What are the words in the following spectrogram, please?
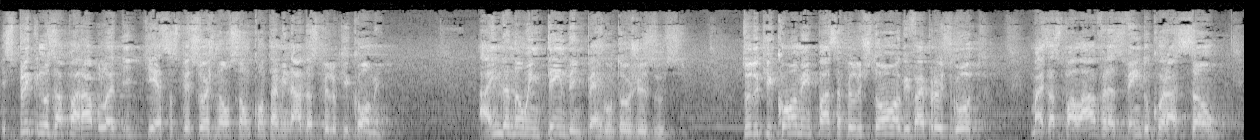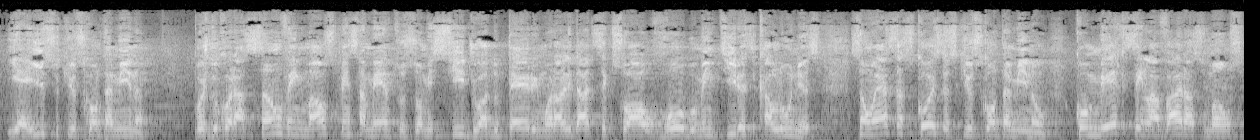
Explique-nos a parábola de que essas pessoas não são contaminadas pelo que comem. Ainda não entendem? perguntou Jesus. Tudo que comem passa pelo estômago e vai para o esgoto mas as palavras vêm do coração, e é isso que os contamina. Pois do coração vêm maus pensamentos, homicídio, adultério, imoralidade sexual, roubo, mentiras e calúnias. São essas coisas que os contaminam. Comer sem lavar as mãos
